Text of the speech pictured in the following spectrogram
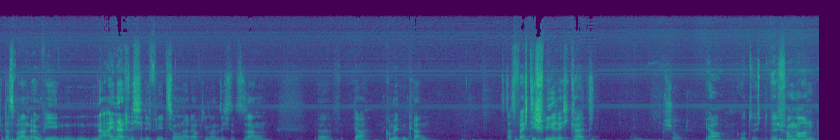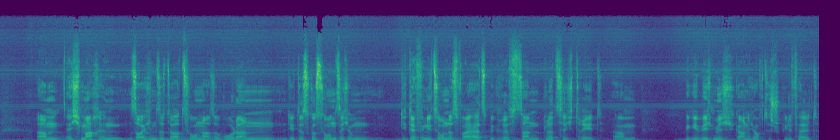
Dass man dann irgendwie eine einheitliche Definition hat, auf die man sich sozusagen äh, ja, committen kann. Ist das vielleicht die Schwierigkeit? Shoot. Ja, gut, ich, ich fange mal an. Ähm, ich mache in solchen Situationen, also wo dann die Diskussion sich um die Definition des Freiheitsbegriffs dann plötzlich dreht, ähm, begebe ich mich gar nicht auf das Spielfeld,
